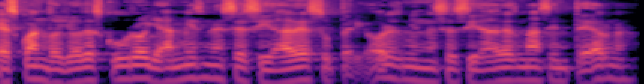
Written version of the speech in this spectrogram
es cuando yo descubro ya mis necesidades superiores, mis necesidades más internas.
